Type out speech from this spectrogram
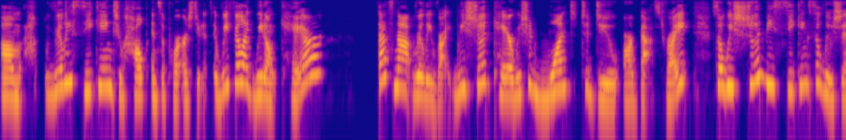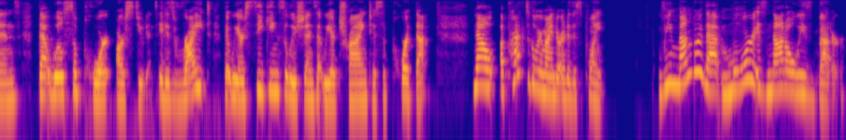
um, really seeking to help and support our students. If we feel like we don't care, that's not really right. We should care. We should want to do our best, right? So we should be seeking solutions that will support our students. It is right that we are seeking solutions that we are trying to support them. Now, a practical reminder under this point remember that more is not always better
